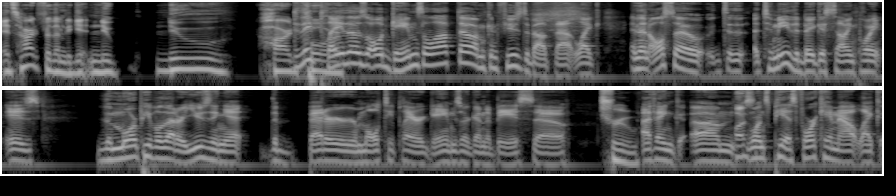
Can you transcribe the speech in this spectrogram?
it's hard for them to get new, new hardcore. Do they play those old games a lot though? I'm confused about that. Like, and then also to to me, the biggest selling point is the more people that are using it, the better your multiplayer games are going to be. So True. I think um, Plus- once PS4 came out, like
